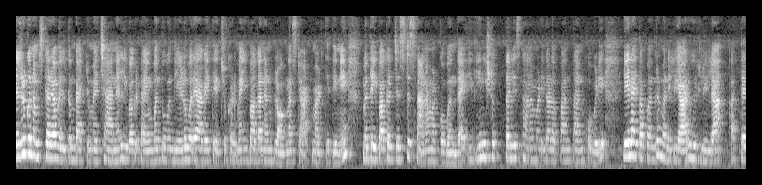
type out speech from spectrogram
ಎಲ್ರಿಗೂ ನಮಸ್ಕಾರ welcome back to my channel ಇವಾಗ ಟೈಮ್ ಬಂತು ಒಂದು ಏಳುವರೆ ಆಗೈತೆ, ಹೆಚ್ಚು ಕಡಿಮೆ. ಇವಾಗ ನಾನು ಬ್ಲಾಗ್ನ ಸ್ಟಾರ್ಟ್ ಮಾಡ್ತಿದ್ದೀನಿ. ಮತ್ತು ಇವಾಗ ಜಸ್ಟ್ ಸ್ನಾನ ಮಾಡ್ಕೊ ಬಂದೆ. ಇದೇನು ಇಷ್ಟೊತ್ತಲ್ಲಿ ಸ್ನಾನ ಮಾಡಿದಾಳಪ್ಪ ಅಂತ ಅನ್ಕೋಬೇಡಿ. ಏನಾಯ್ತಪ್ಪ ಅಂದರೆ ಮನೇಲಿ ಯಾರೂ ಇರಲಿಲ್ಲ. ಅತ್ತೆ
